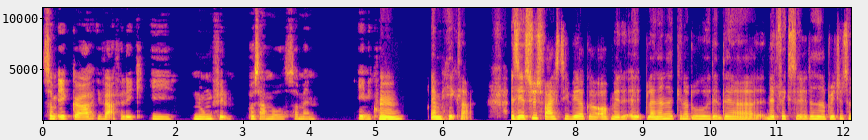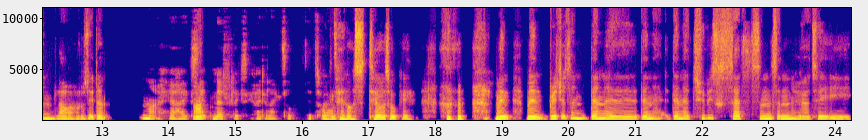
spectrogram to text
som ikke gør, i hvert fald ikke i nogen film, på samme måde, som man egentlig kunne. Mm. Jamen, helt klart. Altså, jeg synes faktisk, de er ved at gøre op med det. Øh, blandt andet, kender du den der Netflix-serie, der hedder Bridgerton, Laura? Har du set den? Nej, jeg har ikke Nej. set Netflix i rigtig lang tid. I to år. Det er også, det er også okay. men, men Bridgerton, den, øh, den, den er typisk sat sådan, sådan hører til i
